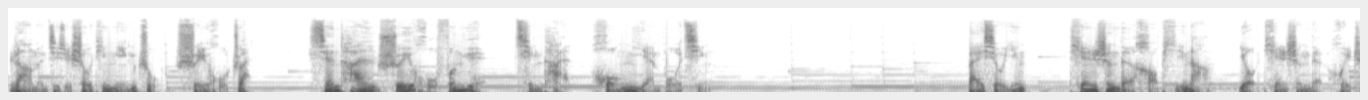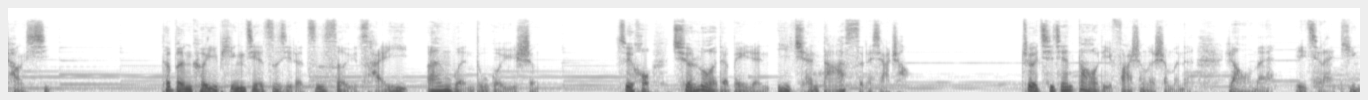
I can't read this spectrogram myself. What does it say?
让我们继续收听名著《水浒传》，闲谈水浒风月，轻叹红颜薄情。白秀英，天生的好皮囊，又天生的会唱戏。她本可以凭借自己的姿色与才艺安稳度过余生，最后却落得被人一拳打死的下场。这期间到底发生了什么呢？让我们一起来听。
